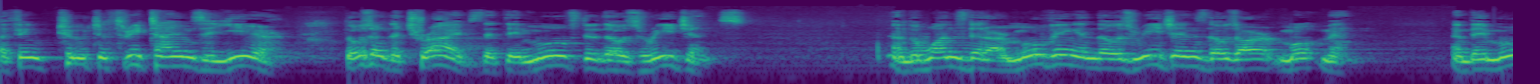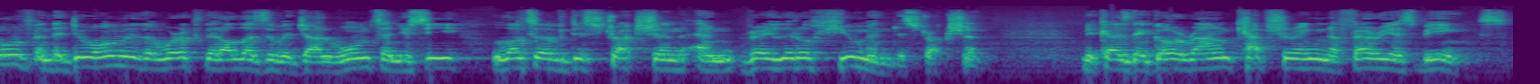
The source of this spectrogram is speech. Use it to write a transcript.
I think two to three times a year, those are the tribes that they move through those regions. And the ones that are moving in those regions those are mu'min and they move and they do only the work that Allah wants and you see lots of destruction and very little human destruction because they go around capturing nefarious beings.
